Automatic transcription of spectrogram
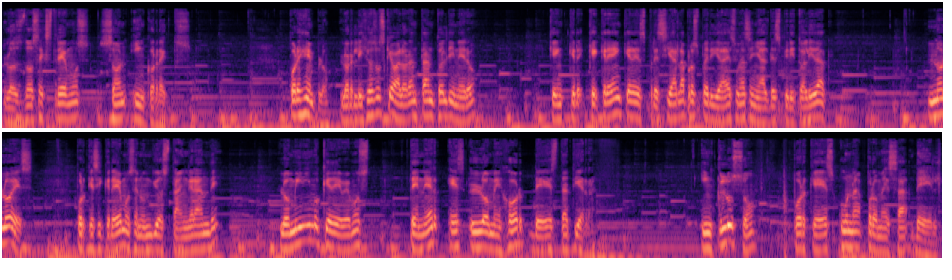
Los dos extremos son incorrectos. Por ejemplo, los religiosos que valoran tanto el dinero que, que, creen que despreciar la prosperidad es una señal de espiritualidad. No lo es, porque si creemos en un Dios tan grande, lo mínimo que debemos tener es lo mejor de esta tierra, incluso porque es una promesa de Él.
